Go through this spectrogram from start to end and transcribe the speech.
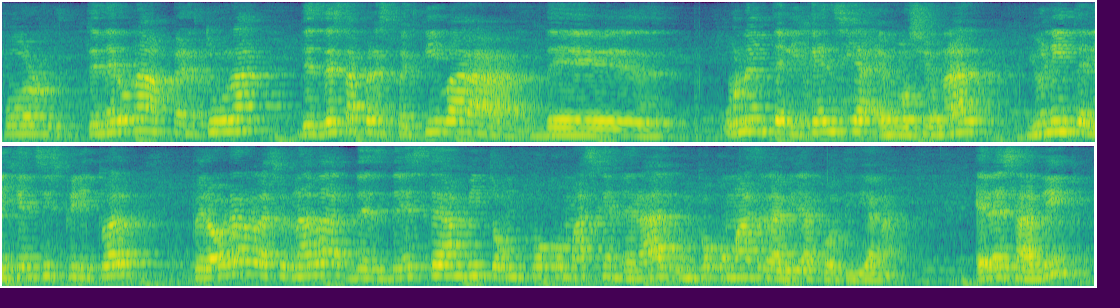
por tener una apertura desde esta perspectiva de una inteligencia emocional y una inteligencia espiritual, pero ahora relacionada desde este ámbito un poco más general, un poco más de la vida cotidiana. Él es Adip,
